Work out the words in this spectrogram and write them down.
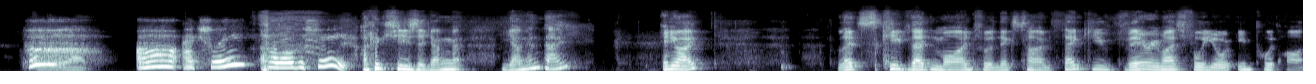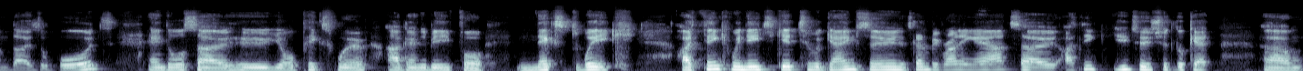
oh, actually, how old is she? I think she's a young, youngin, eh? Anyway, let's keep that in mind for next time. Thank you very much for your input on those awards, and also who your picks were are going to be for next week. I think we need to get to a game soon. It's going to be running out, so I think you two should look at, um,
